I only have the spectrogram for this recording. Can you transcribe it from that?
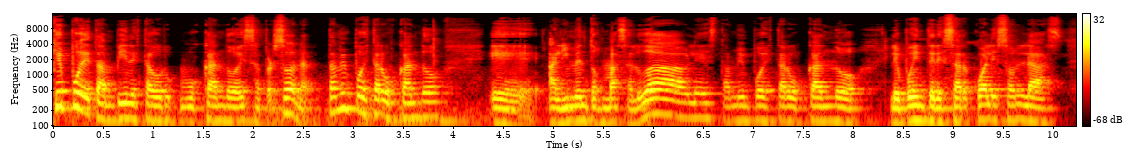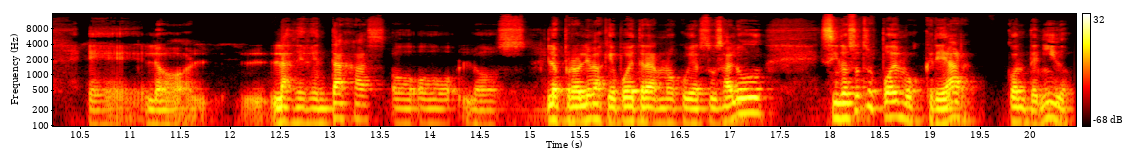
¿qué puede también estar buscando esa persona? También puede estar buscando alimentos más saludables, también puede estar buscando le puede interesar cuáles son las, eh, las desventajas o, los, los problemas que puede traer no cuidar su salud. Si nosotros podemos crear contenido,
